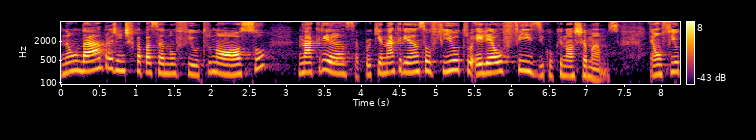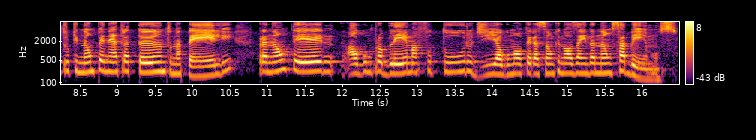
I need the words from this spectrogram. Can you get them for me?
Não dá para a gente ficar passando um filtro nosso na criança, porque na criança o filtro ele é o físico que nós chamamos. É um filtro que não penetra tanto na pele para não ter algum problema futuro de alguma alteração que nós ainda não sabemos.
